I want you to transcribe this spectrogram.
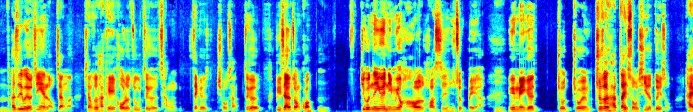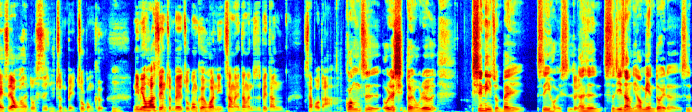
嗯。他是一位有经验的老将嘛，想说他可以 hold 得住这个场这个球场这个比赛的状况，嗯结果那因为你没有好好花时间去准备啊，嗯因为每个球球员就算他再熟悉的对手，他也是要花很多时间去准备做功课。嗯，你没有花时间准备做功课的话，你上来当然就是被当沙包打。光是我觉得心，对我觉得心理准备是一回事，但是实际上你要面对的是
